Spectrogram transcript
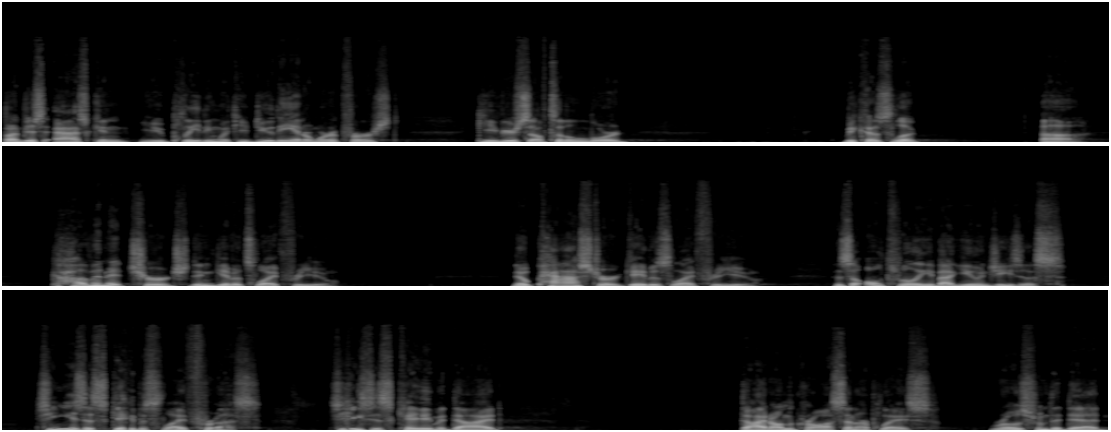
but I'm just asking you, pleading with you, do the inner work first. Give yourself to the Lord. Because look, uh, Covenant Church didn't give its life for you. No pastor gave his life for you. It's ultimately about you and Jesus. Jesus gave his life for us. Jesus came and died, died on the cross in our place, rose from the dead.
